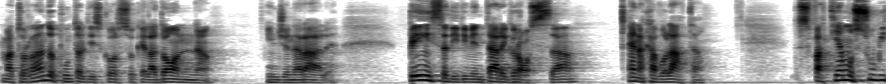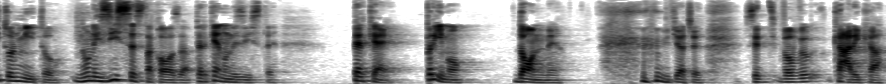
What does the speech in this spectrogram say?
Ma tornando appunto al discorso che la donna, in generale, pensa di diventare grossa è una cavolata. Sfattiamo subito il mito. Non esiste sta cosa. Perché non esiste? Perché, primo, donne. Mi piace, senti, proprio carica.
